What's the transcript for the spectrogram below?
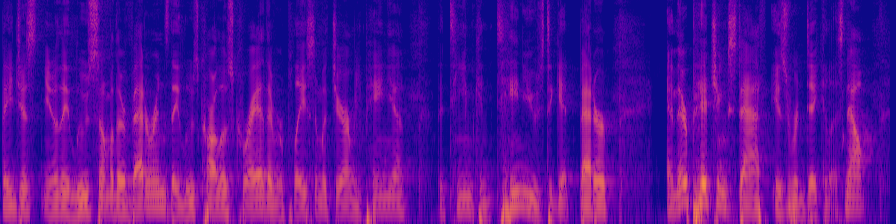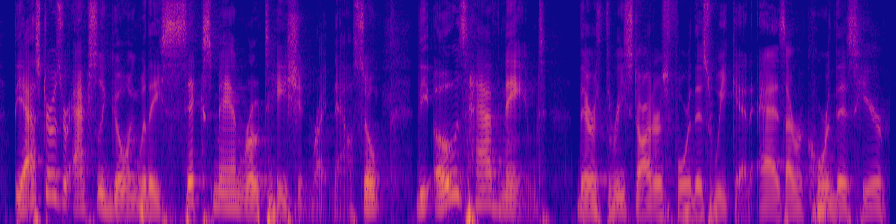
They just, you know, they lose some of their veterans. They lose Carlos Correa. They replace him with Jeremy Pena. The team continues to get better, and their pitching staff is ridiculous. Now, the Astros are actually going with a six man rotation right now. So the O's have named their three starters for this weekend as I record this here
